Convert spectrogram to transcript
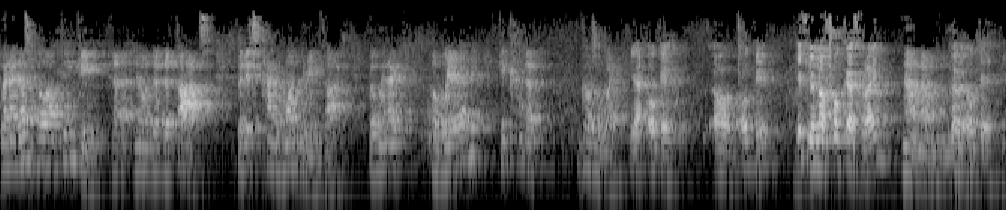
when I notice, oh, I'm thinking, uh, you know, the, the thoughts, but it's kind of wandering thoughts. But when I aware of it, it kind of goes away. Yeah, okay. Oh, okay. If you're not focused, right? No, no, no. no. Oh, okay. Yeah.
